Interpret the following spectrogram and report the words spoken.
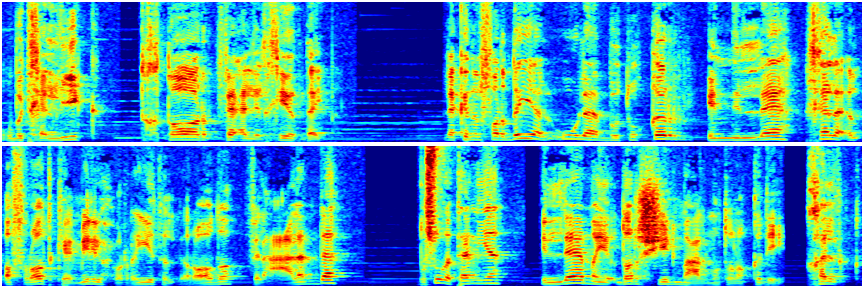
وبتخليك تختار فعل الخير دايما. لكن الفرضية الأولى بتقر إن الله خلق الأفراد كاملي حرية الإرادة في العالم ده. بصورة تانية الله ما يقدرش يجمع المتناقضين خلق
